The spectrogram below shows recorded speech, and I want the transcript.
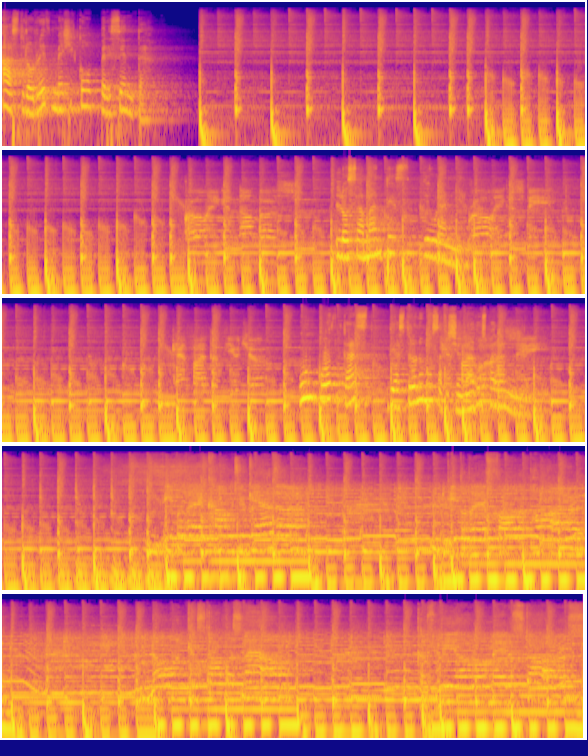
AstroRed México presenta. Los amantes de Urania. Un podcast de astrónomos aficionados para el mundo.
